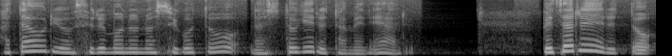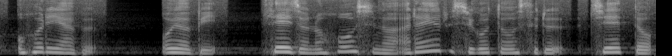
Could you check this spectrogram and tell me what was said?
旗織りをする者の仕事を成し遂げるためである。ベザルエルとオホリアブおよび聖女の奉仕のあらゆる仕事をする知恵と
